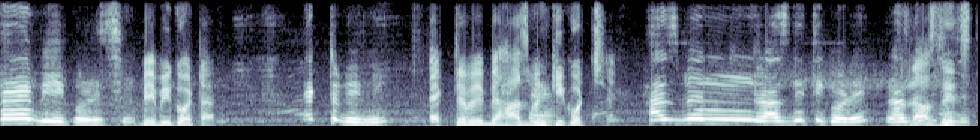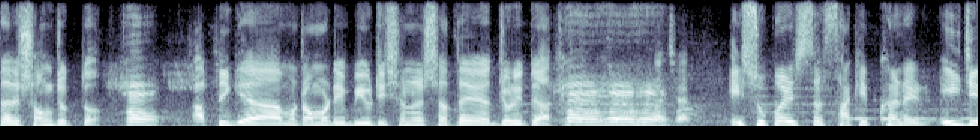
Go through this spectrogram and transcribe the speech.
হ্যাঁ বিয়ে করেছি। বেবি কয়টা? একটা বেবি। একটা বেবি হাজবেন্ড কি করছে? হাজবেন্ড রাজনীতি করে রাজনীতির সাথে সংযুক্ত? হ্যাঁ। আপনি মোটামুটি বিউটিশিয়ানের সাথে জড়িত আছেন? হ্যাঁ হ্যাঁ হ্যাঁ। আচ্ছা এই সুপারস্টার সাকিব খানের এই যে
